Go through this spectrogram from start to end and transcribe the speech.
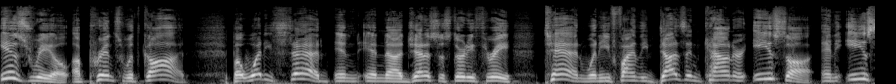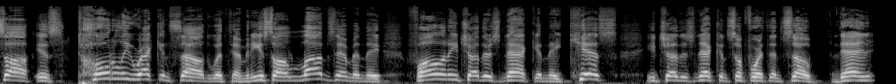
Israel, a prince with God. But what he said in, in uh, Genesis 33 10, when he finally does encounter Esau, and Esau is totally reconciled with him, and Esau loves him, and they fall on each other's neck, and they kiss each other's neck, and so forth. And so then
